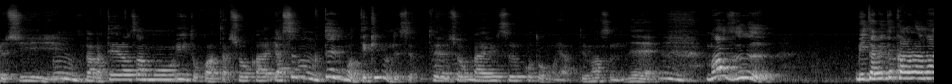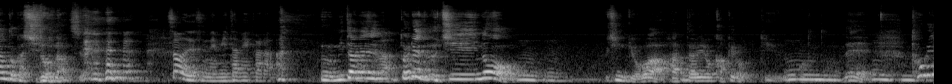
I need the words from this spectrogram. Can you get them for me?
るし、うん。なんかテーラーさんもいいとこあったら紹介安くてもできるんですよ、で紹介することもやってますんでうんまず見た目と体なんとかしろなんですよ、そうですね見た目から。うん、見た目とりあえずうちの新居はハッタリをかけろっていうことなので、とり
